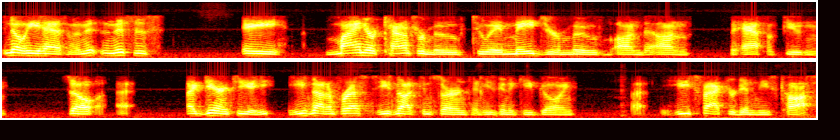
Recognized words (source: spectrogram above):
No, he hasn't, and this is a minor counter move to a major move on on behalf of Putin. So I guarantee you, he, he's not impressed. He's not concerned, and he's going to keep going. Uh, he's factored in these costs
